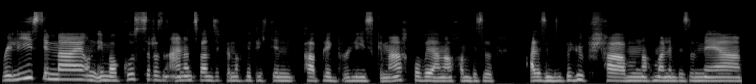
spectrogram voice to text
released im Mai und im August 2021 dann noch wirklich den Public Release gemacht, wo wir dann auch ein bisschen alles ein bisschen behübscht haben, nochmal ein bisschen mehr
